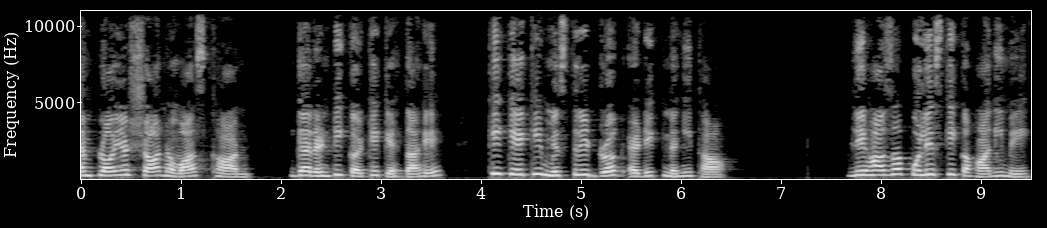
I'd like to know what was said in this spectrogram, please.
एम्प्लॉयर शाह नवाज़ खान गारंटी करके कहता है कि केकी मिस्त्री ड्रग एडिक्ट नहीं था। लिहाजा पुलिस की कहानी में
